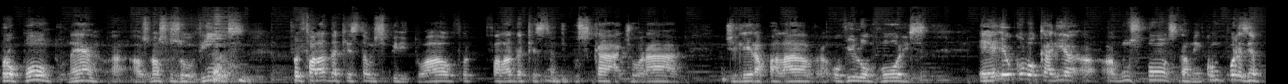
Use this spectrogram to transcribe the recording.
propondo, né, aos nossos ouvintes, foi falado da questão espiritual, foi falado da questão de buscar, de orar, de ler a palavra, ouvir louvores. É, eu colocaria alguns pontos também, como por exemplo,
